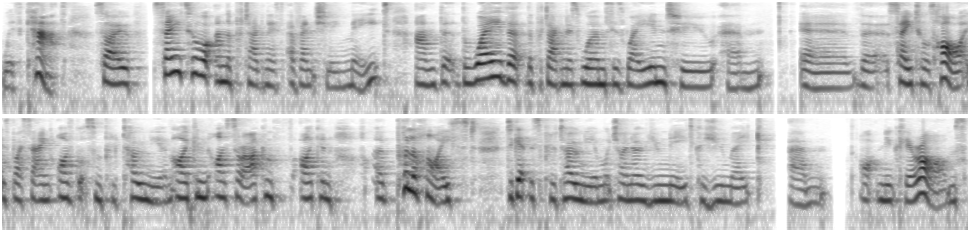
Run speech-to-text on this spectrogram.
with Kat. So Sator and the protagonist eventually meet, and the, the way that the protagonist worms his way into um, uh, the Sator's heart is by saying, "I've got some plutonium. I can, I sorry, I can, I can uh, pull a heist to get this plutonium, which I know you need because you make um, nuclear arms."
